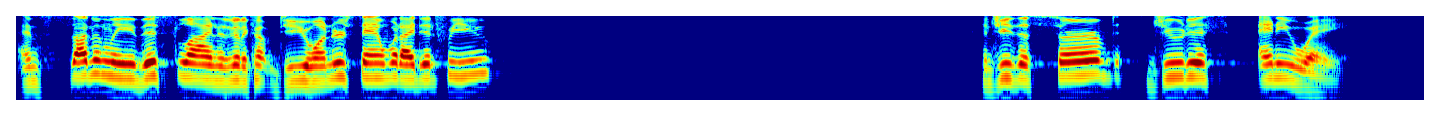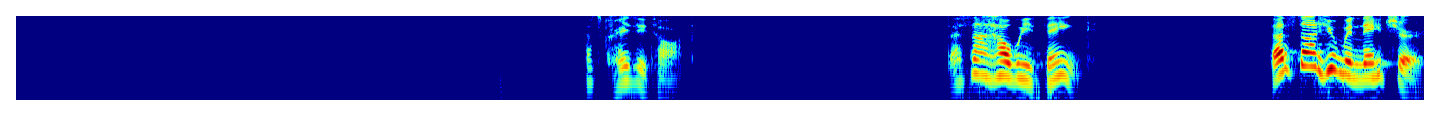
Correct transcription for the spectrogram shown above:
And suddenly, this line is going to come Do you understand what I did for you? And Jesus served Judas anyway. That's crazy talk. That's not how we think. That's not human nature.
